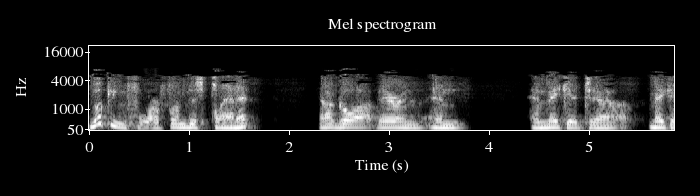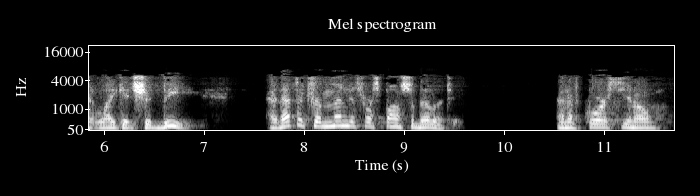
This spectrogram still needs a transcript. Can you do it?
looking for from this planet. Now go out there and, and, and make it, uh, make it like it should be. And that's a tremendous responsibility. And of course, you know,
